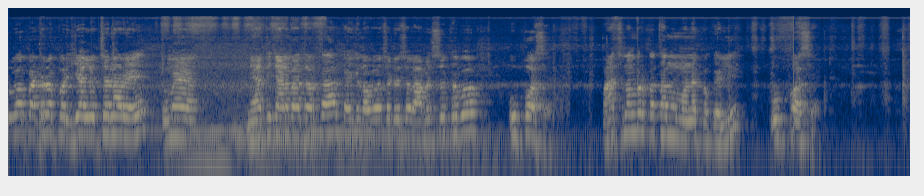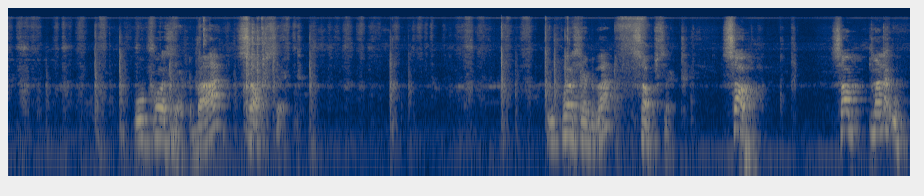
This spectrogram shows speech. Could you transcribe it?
पूर्वपाठ रर्यालोचन तुम्हें निवा दरकार कहीं नवश्री सब आवश्यक हे उपसेट पांच नंबर कथा मु मन पकेली उपसेट उपसेट बा सबसेट उपसेट बा सबसेट सब सब माने उप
